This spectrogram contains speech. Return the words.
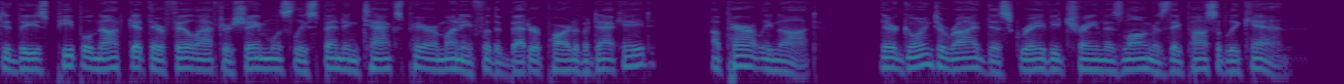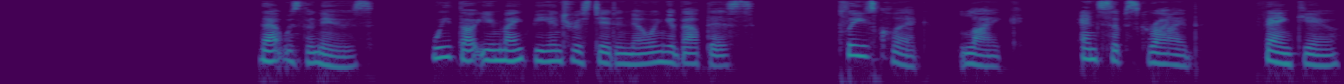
did these people not get their fill after shamelessly spending taxpayer money for the better part of a decade? Apparently not. They're going to ride this gravy train as long as they possibly can. That was the news. We thought you might be interested in knowing about this. Please click like and subscribe. Thank you.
